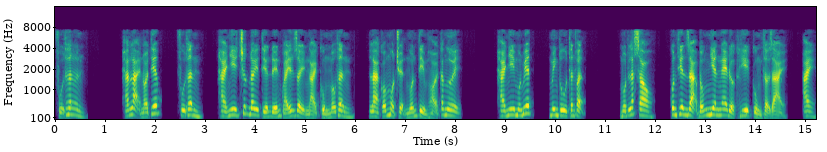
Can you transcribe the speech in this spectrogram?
phụ thân. Hắn lại nói tiếp, phụ thân, hài nhi trước đây tiến đến quấy rầy ngài cùng mẫu thân, là có một chuyện muốn tìm hỏi các ngươi. Hài nhi muốn biết, minh tu thân phận. Một lát sau, quân thiên dạ đống nhiên nghe được hy cùng thở dài, ai?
